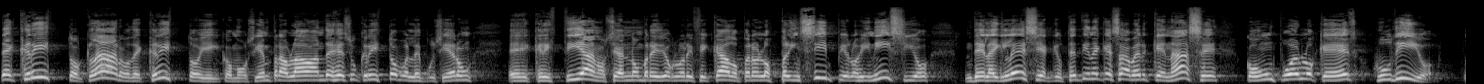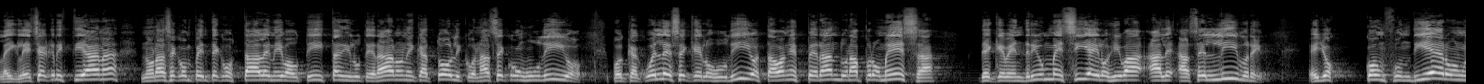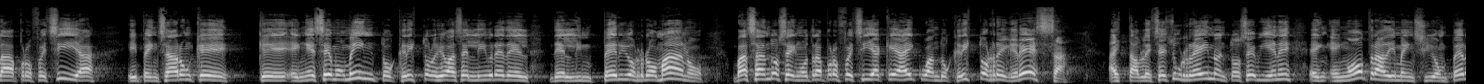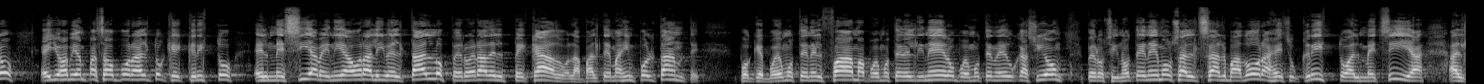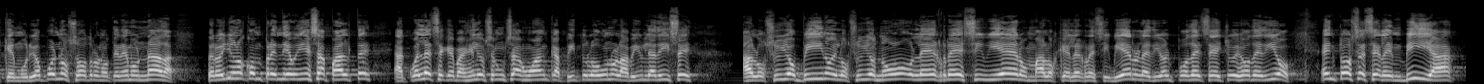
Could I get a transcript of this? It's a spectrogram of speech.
De Cristo, claro, de Cristo. Y como siempre hablaban de Jesucristo, pues le pusieron eh, cristiano, sea el nombre de Dios glorificado. Pero en los principios, los inicios de la iglesia, que usted tiene que saber que nace con un pueblo que es judío. La iglesia cristiana no nace con pentecostales, ni bautistas, ni luteranos, ni católicos, nace con judíos. Porque acuérdese que los judíos estaban esperando una promesa de que vendría un Mesías y los iba a hacer libres. Ellos confundieron la profecía y pensaron que, que, en ese momento Cristo los iba a hacer libres del, del imperio romano, basándose en otra profecía que hay cuando Cristo regresa a establecer su reino, entonces viene en, en, otra dimensión. Pero ellos habían pasado por alto que Cristo, el Mesías, venía ahora a libertarlos, pero era del pecado, la parte más importante. Porque podemos tener fama, podemos tener dinero, podemos tener educación, pero si no tenemos al Salvador, a Jesucristo, al Mesías, al que murió por nosotros, no tenemos nada. Pero ellos no comprendieron en esa parte. Acuérdense que Evangelio según San Juan, capítulo 1, la Biblia dice, a los suyos vino y los suyos no le recibieron, más los que le recibieron le dio el poder ser hecho hijo de Dios. Entonces se le envía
